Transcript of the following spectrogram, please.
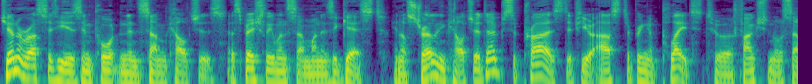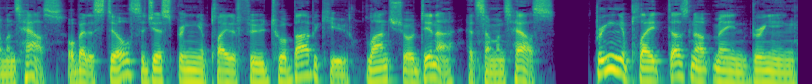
Generosity is important in some cultures, especially when someone is a guest. In Australian culture, don't be surprised if you're asked to bring a plate to a function or someone's house. Or better still, suggest bringing a plate of food to a barbecue, lunch, or dinner at someone's house. Bringing a plate does not mean bringing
